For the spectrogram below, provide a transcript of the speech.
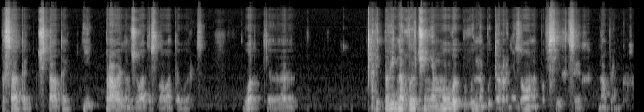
писати, читати і правильно вживати слова та вирази. От, е, відповідно, вивчення мови повинно бути організовано по всіх цих напрямках.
